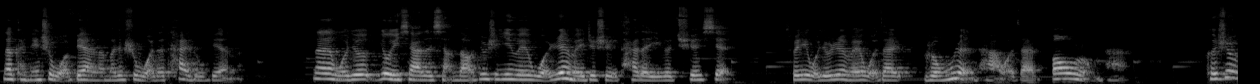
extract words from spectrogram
那肯定是我变了嘛，就是我的态度变了。那我就又一下子想到，就是因为我认为这是他的一个缺陷，所以我就认为我在容忍他，我在包容他。可是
